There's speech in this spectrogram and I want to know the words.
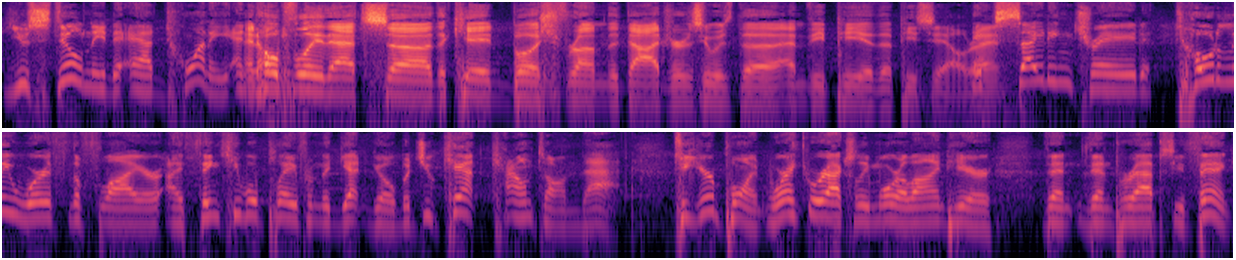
you still need to add 20. And, and hopefully that's uh, the kid Busch from the Dodgers, who was the MVP of the PCL, right? Exciting trade, totally worth the flyer. I think he will play from the get go, but you can't count on that. To your point, we're, we're actually more aligned here than, than perhaps you think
